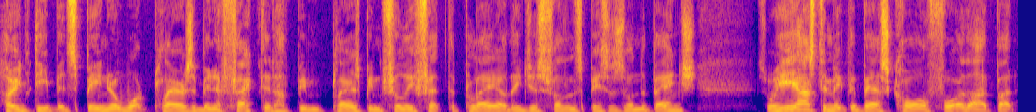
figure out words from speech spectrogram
how deep it's been or what players have been affected. Have been players been fully fit to play? Are they just filling spaces on the bench? So he has to make the best call for that. But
